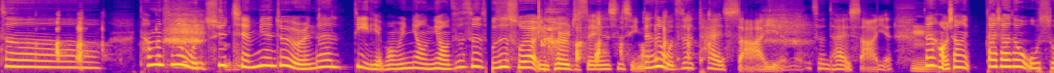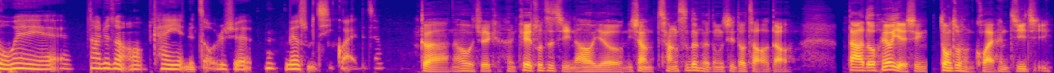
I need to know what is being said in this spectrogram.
真的。他们真的，我去前面就有人在地铁旁边尿尿，这是不是说要 encourage 这件事情？但是我真的太傻眼了，真的太傻眼。嗯、但好像大家都无所谓耶，大家就说哦，看一眼就走，就觉得嗯，没有什么奇怪的这样。对啊，然后我觉得很可以做自己，然后有你想尝试任何东西都找得到，大家都很有野心，动作很快，很积极。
